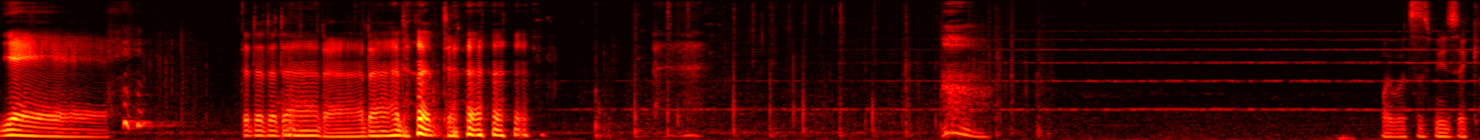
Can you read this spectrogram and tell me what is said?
Yeah. da da da da da da da. Wait, what's this music?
